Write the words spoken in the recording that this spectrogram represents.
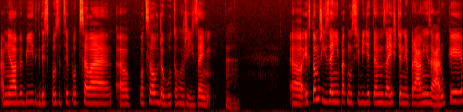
a měla by být k dispozici po, celé, eh, po celou dobu toho řízení. Mm-hmm. I v tom řízení pak musí být dětem zajištěny právní záruky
